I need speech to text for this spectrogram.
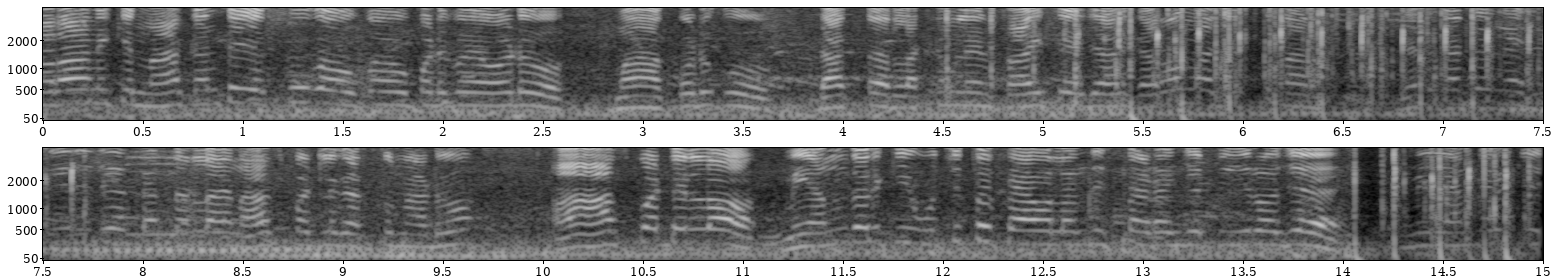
తరానికి నాకంటే ఎక్కువగా ఉపయోగపడిపోయేవాడు మా కొడుకు డాక్టర్ లక్కంలేని సాయితేజ అని గర్వంగా చెప్తున్నాను. ఎందుకంటే నెక్స్ట్ ఇయర్ ఇదే సెంటర్లో ఆయన హాస్పిటల్ కడుతున్నాడు. ఆ హాస్పిటల్లో మీ అందరికీ ఉచిత సేవలు అందిస్తాడని చెప్పి ఈరోజే మీ అందరికీ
